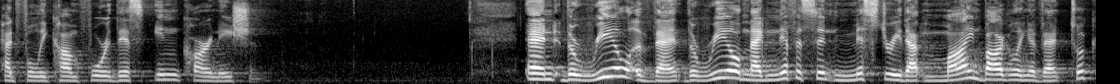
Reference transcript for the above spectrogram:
had fully come for this incarnation. And the real event, the real magnificent mystery, that mind boggling event took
